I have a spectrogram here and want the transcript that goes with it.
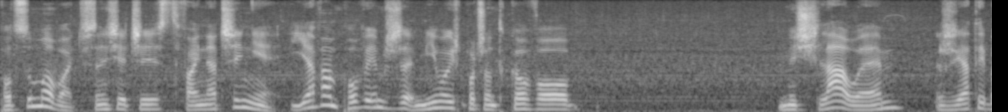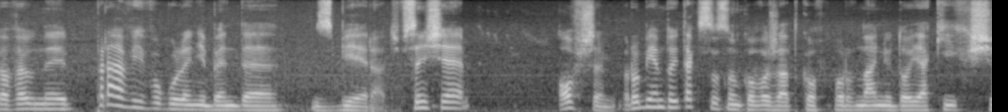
podsumować, w sensie czy jest fajna, czy nie. I ja wam powiem, że mimo iż początkowo myślałem, że ja tej bawełny prawie w ogóle nie będę zbierać. W sensie, owszem, robiłem to i tak stosunkowo rzadko w porównaniu do jakichś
